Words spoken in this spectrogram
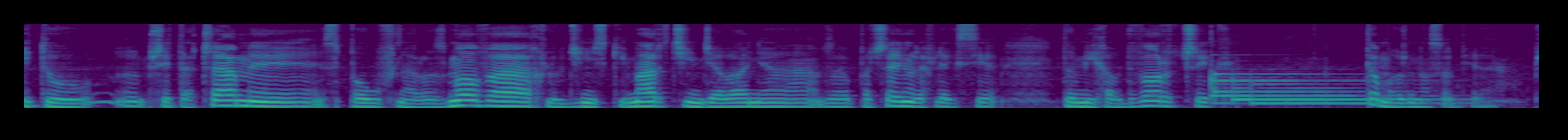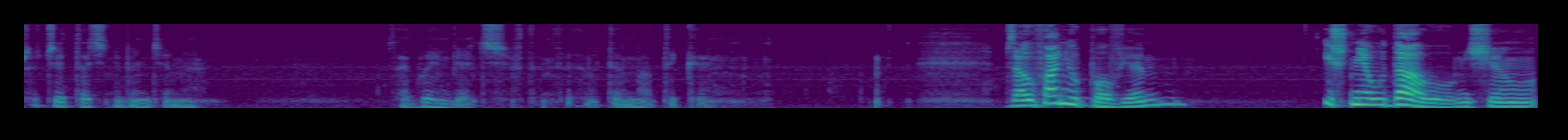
I tu y, przytaczamy z połów na Marcin, działania w zaopatrzeniu, refleksje do Michał Dworczyk. To można sobie przeczytać, nie będziemy zagłębiać w tę tematykę. W zaufaniu powiem, iż nie udało mi się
